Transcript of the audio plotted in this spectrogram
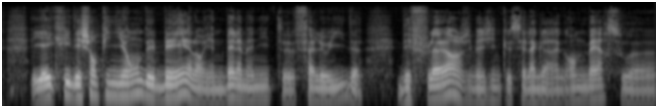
Il y a écrit des champignons, des baies, alors il y a une belle amanite euh, phalloïde, des fleurs, j'imagine que c'est la, gra- grande berce ou. euh,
